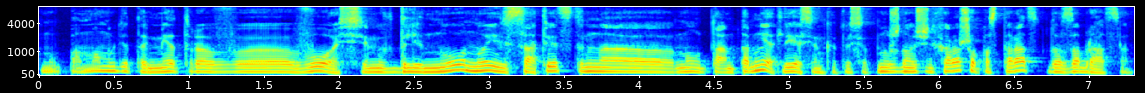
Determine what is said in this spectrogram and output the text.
ну, по-моему, где-то метров 8 в длину, ну и, соответственно, ну, там, там нет лесенка, то есть это нужно очень хорошо постараться туда забраться.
